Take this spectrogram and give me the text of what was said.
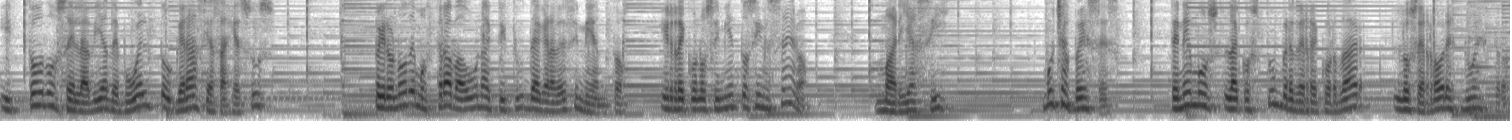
y todo se le había devuelto gracias a Jesús, pero no demostraba una actitud de agradecimiento y reconocimiento sincero. María sí. Muchas veces tenemos la costumbre de recordar los errores nuestros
